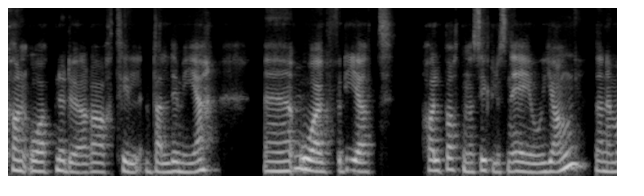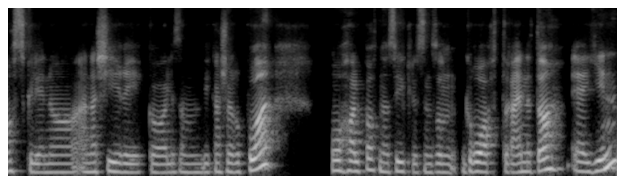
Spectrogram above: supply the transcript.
kan åpne dører til veldig mye. Eh, mm. Og fordi at halvparten av syklusen er jo yang, den er maskulin og energirik og liksom vi kan kjøre på. Og halvparten av syklusen, sånn grovt regnet, da, er yin,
